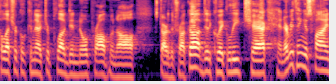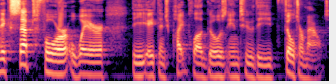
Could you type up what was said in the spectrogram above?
electrical connector plugged in, no problem at all. Started the truck up, did a quick leak check, and everything is fine except for where the eighth inch pipe plug goes into the filter mount.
